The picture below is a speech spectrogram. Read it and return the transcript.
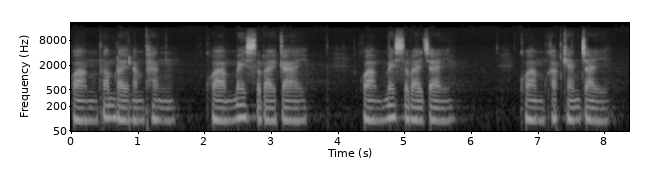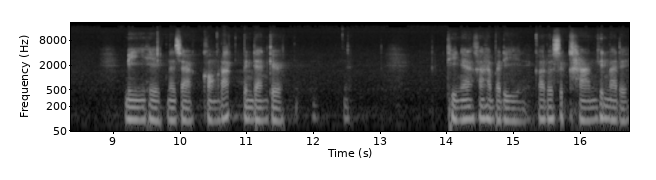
ความพร่ำไรลำพันธ์ความไม่สบายกาย ความไม่สบายใจ ความขับแค้นใจ มีเหตุมาจากของรักเป็นแดนเกิด ทีนี้ข้าบดีก็รู้สึกค้านขึ้นมาเลย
